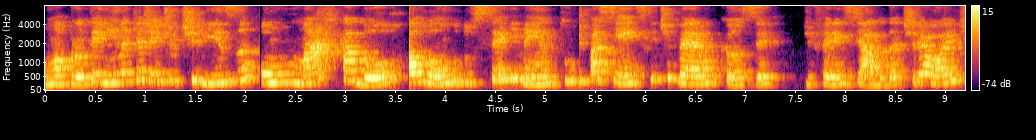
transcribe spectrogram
uma proteína que a gente utiliza como um marcador ao longo do segmento de pacientes que tiveram câncer diferenciado da tireoide,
